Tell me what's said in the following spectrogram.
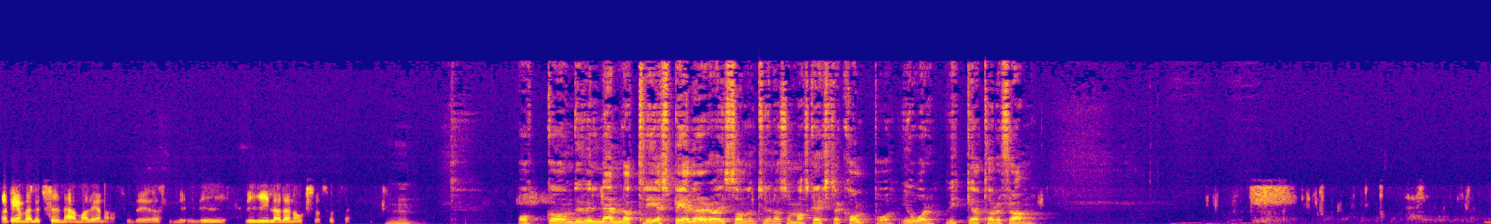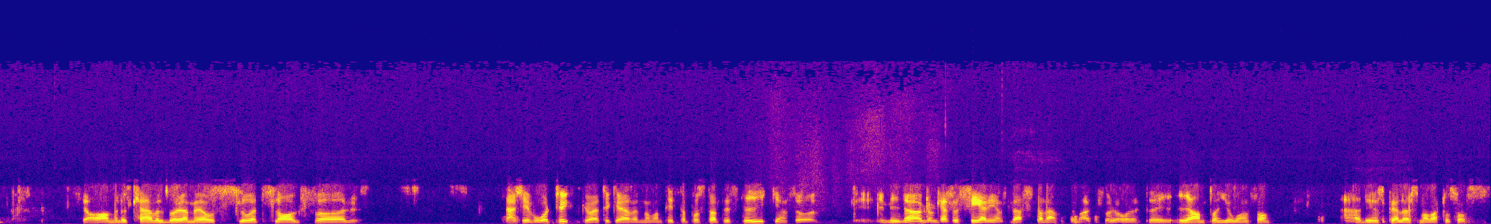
att det är en väldigt fin hemmaarena. Så det, vi, vi gillar den också så att säga. Mm. Och om du vill nämna tre spelare då i Sollentuna som man ska ha extra koll på i år. Vilka tar du fram? Ja, men då kan jag väl börja med att slå ett slag för kanske i vårt tycke och jag tycker även om man tittar på statistiken så i mina ögon kanske seriens bästa vänsterback förra året i, i Anton Johansson. Eh, det är en spelare som har varit hos oss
